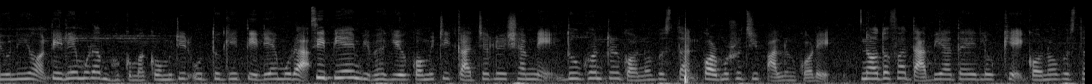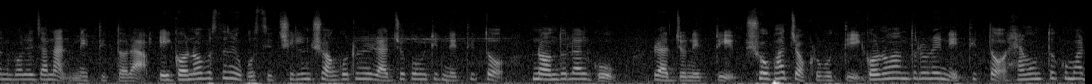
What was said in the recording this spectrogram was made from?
ইউনিয়ন। তেলিয়ামুড়া মহকুমা কমিটির উদ্যোগে তেলিয়ামুড়া সিপিআইএম বিভাগীয় কমিটির কার্যালয়ের সামনে দু ঘণ্টার গণঅবস্থান কর্মসূচি পালন করে। নদফা দাবি আদায়ের লক্ষ্যে গণঅবস্থান বলে জানান নেতৃত্বরা। এই গণঅবস্থানে উপস্থিত ছিলেন সংগঠনের রাজ্য কমিটির নেতৃত্ব নন্দলাল গোপ। রাজ্য নেত্রী শোভা চক্রবর্তী গণ আন্দোলনের নেতৃত্ব হেমন্ত কুমার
